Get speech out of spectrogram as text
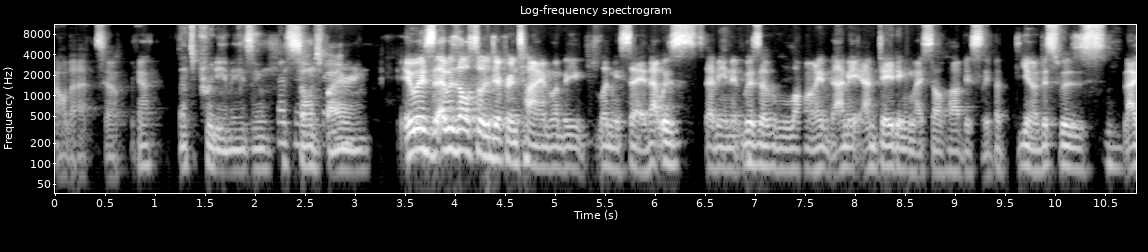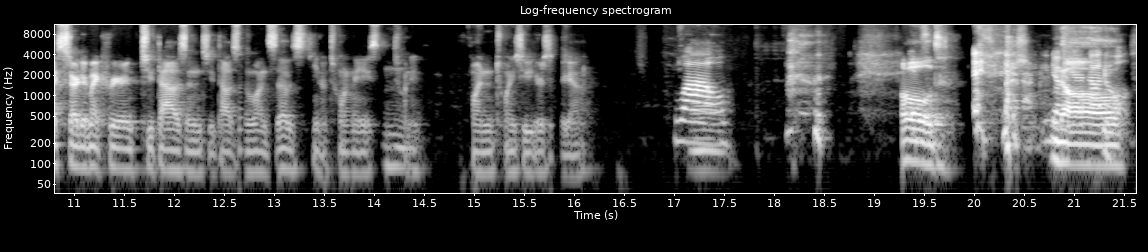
all that. So yeah, That's pretty amazing. That's, That's so inspiring. It was it was also a different time. Let me let me say that was I mean it was a long. I mean I'm dating myself obviously, but you know this was I started my career in 2000 2001, so that was you know 20 Mhm. 21 22 years ago. Wow. Old. you know, you're not No. old.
